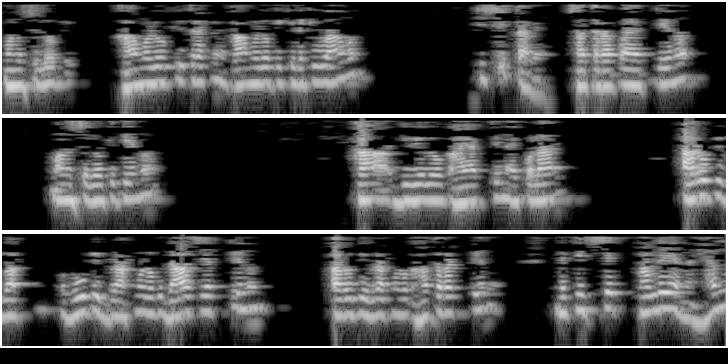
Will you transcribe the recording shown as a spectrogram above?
මනුස්ස ලෝකේ කාම ලෝකෙ විතරක් නෙවෙයි කාම ලෝකෙ කියලා කිව්වහම 31ක් තමයි. සතර අපායක් තියෙනවා. මනුස්ස ලෝකෙ තියෙනවා. කා දිව්‍ය ලෝක 6ක් තියෙනවා 11. අරූපී රූපී බ්‍රහ්ම ලෝක 16ක් තියෙනවා. අරූපී බ්‍රහ්ම ලෝක 4ක් තියෙනවා. මේ 31 ඵලයම හැම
